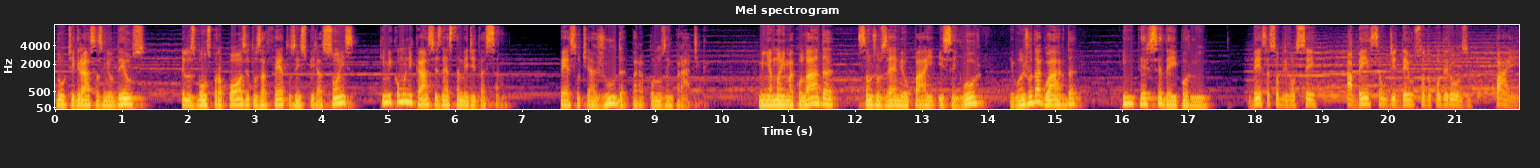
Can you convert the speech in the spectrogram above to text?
Dou-te graças, meu Deus pelos bons propósitos, afetos e inspirações que me comunicasses nesta meditação. Peço-te ajuda para pô-los em prática. Minha Mãe Imaculada, São José, meu Pai e Senhor, meu anjo da guarda, intercedei por mim. Desça sobre você a bênção de Deus Todo-Poderoso, Pai,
